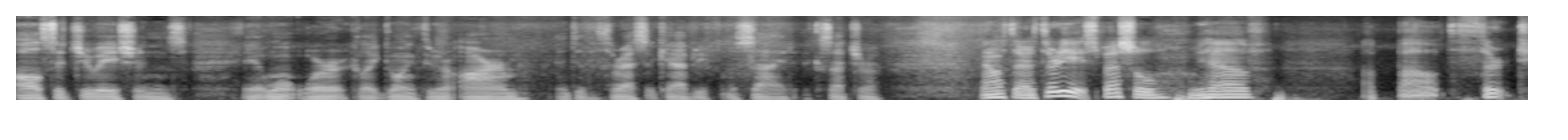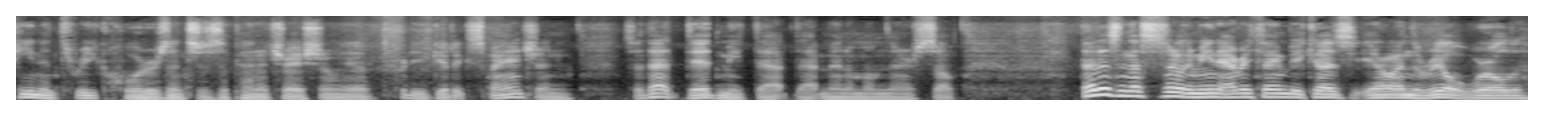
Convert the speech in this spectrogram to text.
all situations it won't work, like going through an arm into the thoracic cavity from the side, etc. Now with our 38 special, we have about 13 and 3 quarters inches of penetration. We have pretty good expansion. So that did meet that, that minimum there. So that doesn't necessarily mean everything because, you know, in the real world,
